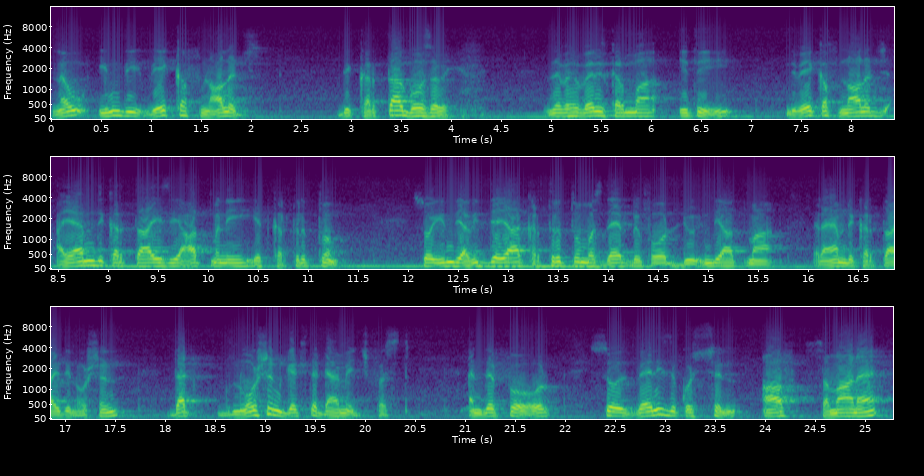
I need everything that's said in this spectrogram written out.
now in the wake of knowledge, the karta goes away. Where is karma iti? The wake of knowledge, I am the karta is the atmani yet kartrutvam. So in the avidyaya, kartrutvam was there before in the atma, that I am the karta is the notion. That notion gets the damage first. And therefore, so where is the question of samana,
